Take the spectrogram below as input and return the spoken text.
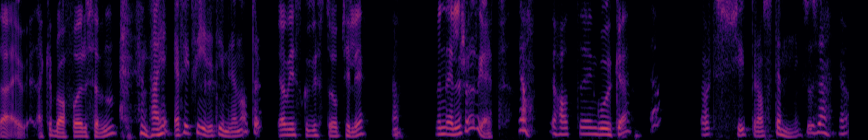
det er, jo, det er ikke bra for søvnen. Nei, jeg fikk fire timer i natt, tror du. Ja, vi, skal, vi står opp tidlig. Ja. Men ellers er det greit. Ja. Vi har hatt en god uke. Det har vært sykt bra stemning, syns jeg.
